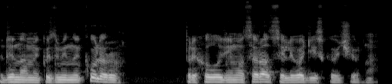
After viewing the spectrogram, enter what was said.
динаміку зміни кольору при холодній мацерації лівадійського чорного.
